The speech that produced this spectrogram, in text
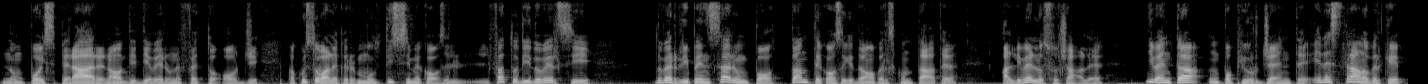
non puoi sperare no, di, di, avere un effetto oggi. Ma questo vale per moltissime cose. Il, il fatto di doversi dover ripensare un po' tante cose che davamo per scontate a livello sociale diventa un po' più urgente ed è strano perché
